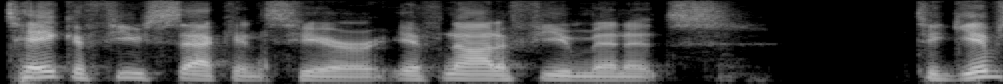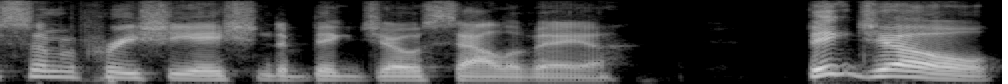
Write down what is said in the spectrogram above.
take a few seconds here, if not a few minutes, to give some appreciation to Big Joe Salavea. Big Joe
